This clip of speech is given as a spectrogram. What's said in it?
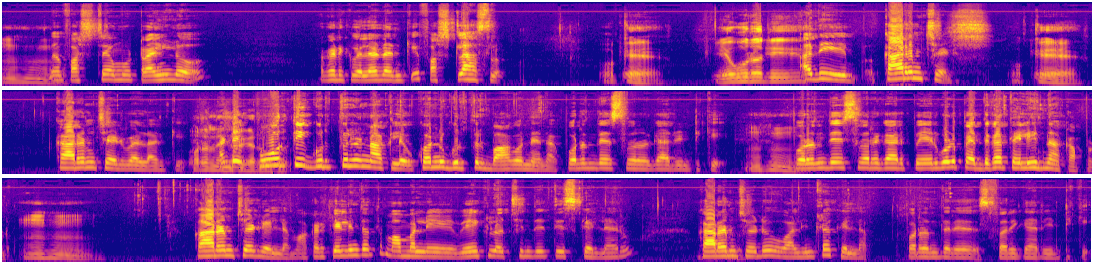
మేము ఫస్ట్ టైం ట్రైన్లో అక్కడికి వెళ్ళడానికి ఫస్ట్ క్లాస్లో ఓకే. ఏ ఊరు అది అది కారంచేడు. ఓకే. కారంచేడు వెళ్ళడానికి. అంటే పూర్తి గుర్తులు నాకు లేవు. కొన్ని గుర్తులు బాగున్నాయి నాకు. పురంధేశ్వర గారింటికి పురంధేశ్వర గారి పేరు కూడా పెద్దగా తెలియదు నాకు అప్పుడు. కారంచేడు వెళ్ళాం. అక్కడికి వెళ్ళిన తర్వాత మమ్మల్ని వెహికల్ వచ్చింది తీసుకెళ్ళారు. కారంచేడు వాళ్ళ ఇంట్లోకి వెళ్ళాం. పురంధరేశ్వరి గారి ఇంటికి.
